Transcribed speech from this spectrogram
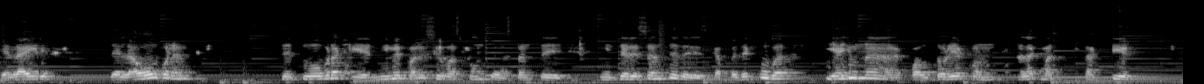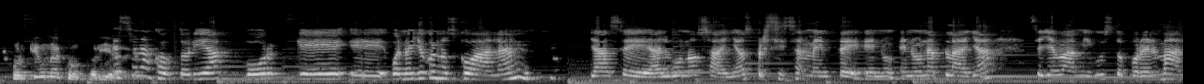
del aire de la obra de tu obra que a mí me pareció bastante, interesante de Escape de Cuba y hay una coautoría con Alec McTeer ¿Por qué una coautoría? Es una coautoría porque, eh, bueno, yo conozco a Alan ya hace algunos años, precisamente en, una playa, se lleva a mi gusto por el mar.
